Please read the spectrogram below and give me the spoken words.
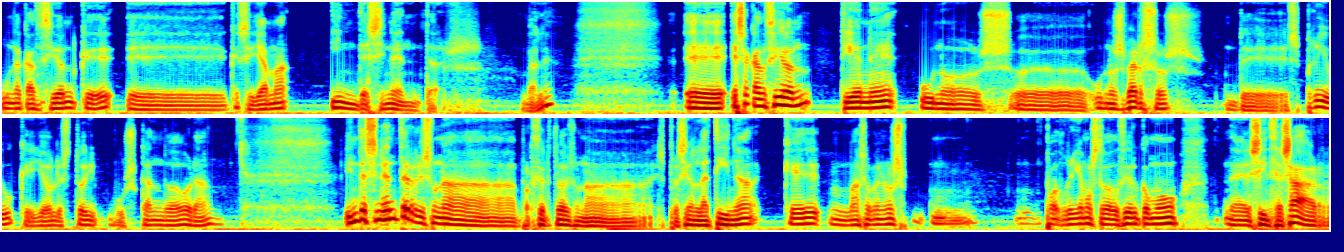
una canción que, eh, que se llama Indesinenter, ¿vale? Eh, esa canción tiene unos, eh, unos versos de Spriu que yo le estoy buscando ahora. Indesinenter es una, por cierto, es una expresión latina que más o menos mm, podríamos traducir como eh, sin cesar,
